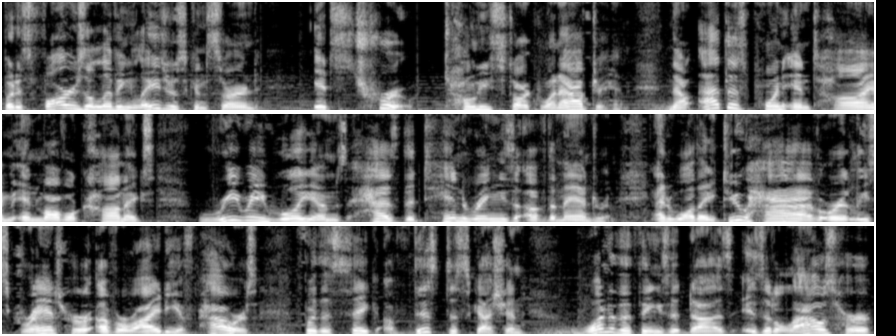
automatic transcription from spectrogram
But as far as a living laser is concerned, it's true. Tony Stark went after him. Now, at this point in time in Marvel Comics, Riri Williams has the 10 rings of the Mandarin, and while they do have, or at least grant her, a variety of powers, for the sake of this discussion, one of the things it does is it allows her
